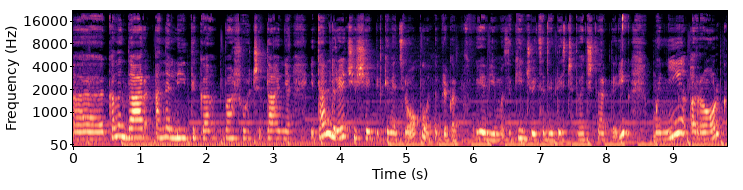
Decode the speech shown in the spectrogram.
е, Календар, аналітика вашого читання, і там, до речі, ще під кінець року, от, наприклад, уявімо, закінчується 2024 рік. Мені Рорк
